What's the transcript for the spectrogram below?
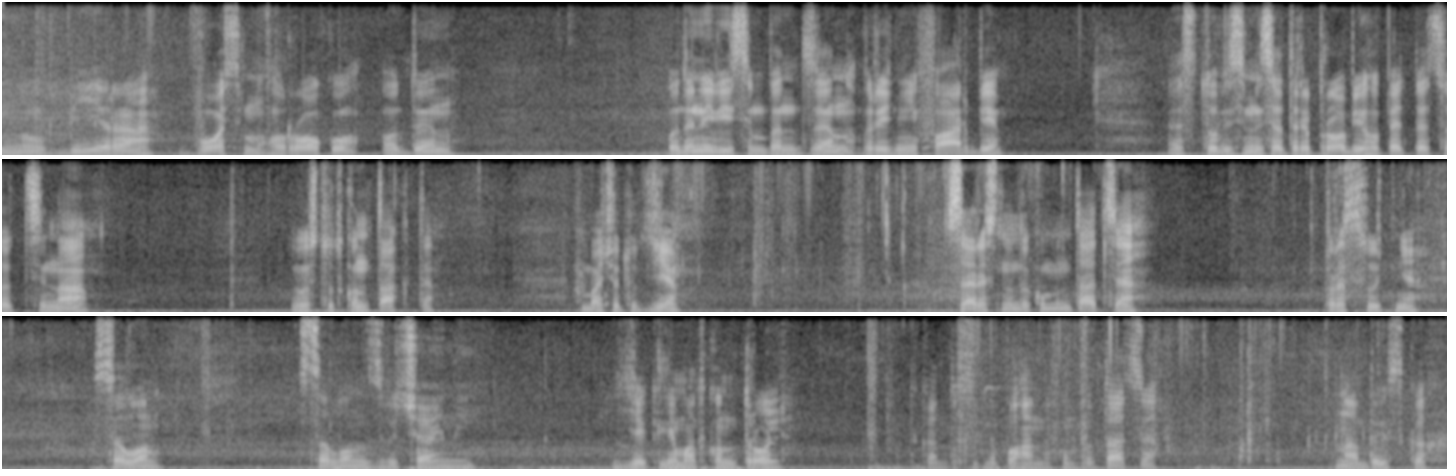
Nubira 8 року, 1 1,8 бензин в рідній фарбі. Е, 183 пробігу, 5500 ціна. І ось тут контакти. Бачу, тут є сервісна документація присутня. Салон Салон звичайний, є клімат-контроль, така досить непогана комплектація на дисках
